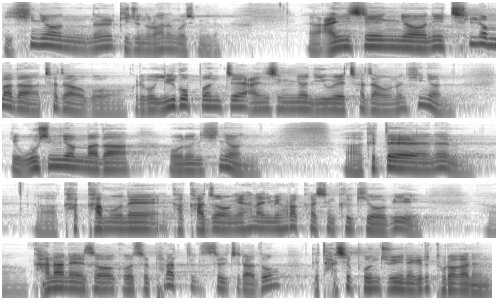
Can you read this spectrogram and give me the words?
희년을 기준으로 하는 것입니다. 안식년이 7년마다 찾아오고 그리고 일곱 번째 안식년 이후에 찾아오는 희년, 50년마다 오는 희년. 아, 그때는 아, 각 가문의 각 가정에 하나님이 허락하신 그 기업이 어, 가난해서 그것을 팔았을지라도 다시 본 주인에게로 돌아가는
